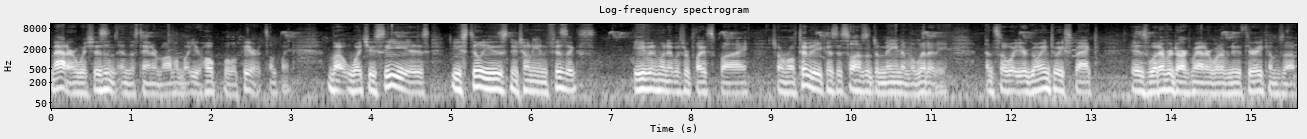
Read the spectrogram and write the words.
matter, which isn't in the standard model, but you hope will appear at some point. But what you see is you still use Newtonian physics, even when it was replaced by general relativity, because it still has a domain of validity. And so what you're going to expect is whatever dark matter, whatever new theory comes up,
